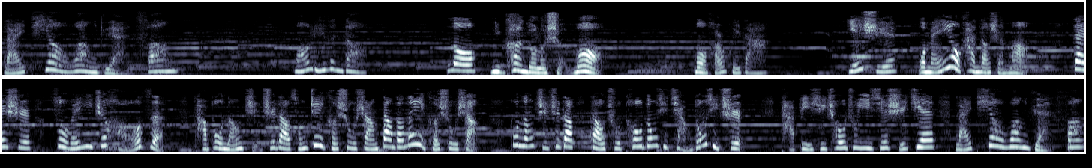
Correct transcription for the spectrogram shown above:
来眺望远方。毛驴问道：“那你看到了什么？”母猴回答：“也许我没有看到什么，但是作为一只猴子，它不能只知道从这棵树上荡到那棵树上，不能只知道到处偷东西、抢东西吃。”他必须抽出一些时间来眺望远方。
